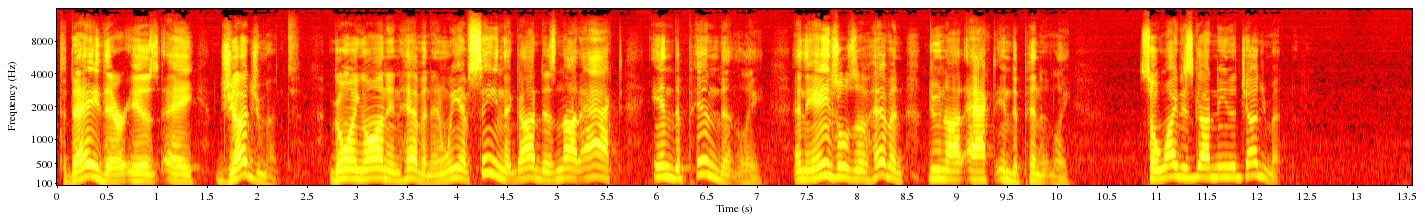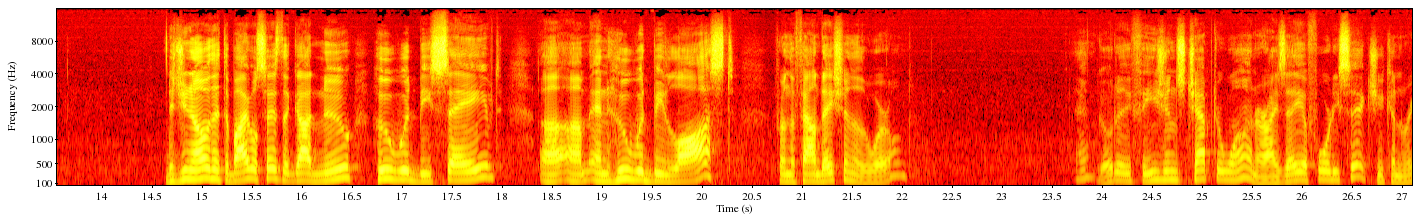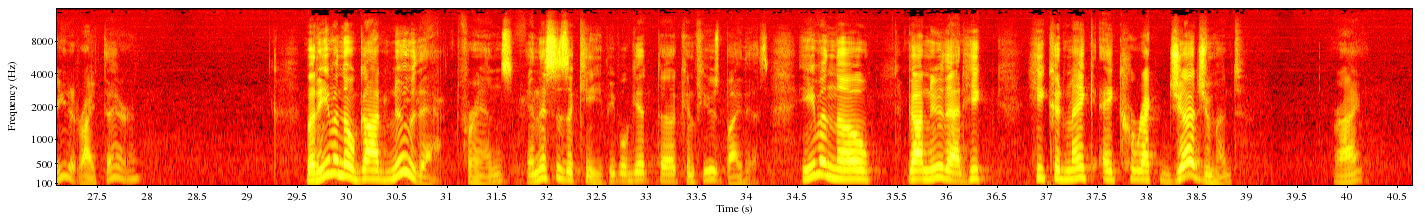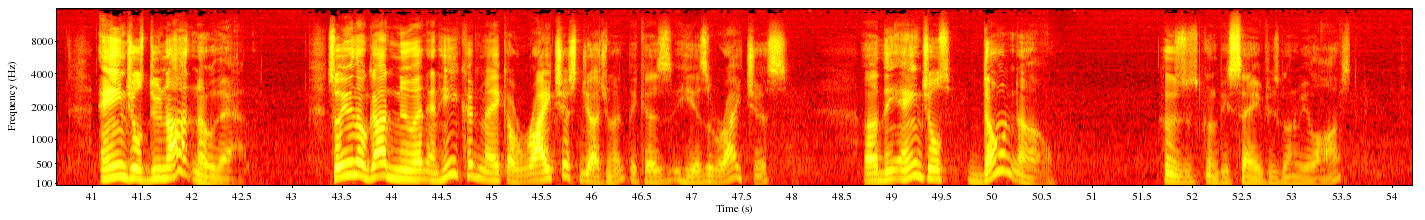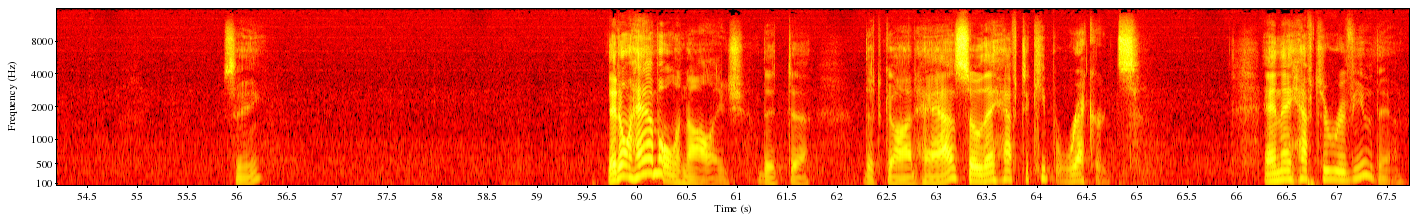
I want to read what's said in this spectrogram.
Today, there is a judgment going on in heaven, and we have seen that God does not act independently and the angels of heaven do not act independently. So, why does God need a judgment? Did you know that the Bible says that God knew who would be saved uh, um, and who would be lost from the foundation of the world? Yeah, go to Ephesians chapter 1 or Isaiah 46. You can read it right there. But even though God knew that, friends, and this is a key, people get uh, confused by this. Even though God knew that, He, he could make a correct judgment, right? Angels do not know that. So even though God knew it and He could make a righteous judgment because He is righteous, uh, the angels don't know who's going to be saved, who's going to be lost. See? They don't have all the knowledge that, uh, that God has, so they have to keep records and they have to review them.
